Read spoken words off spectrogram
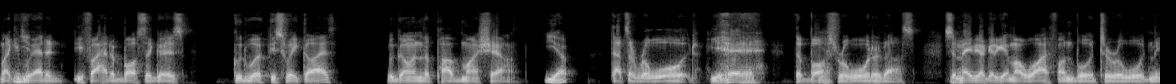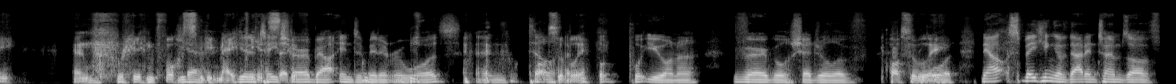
Like if we had a, if I had a boss that goes, good work this week, guys, we're going to the pub, my shout. yep That's a reward. Yeah. The boss rewarded us. So maybe I got to get my wife on board to reward me and reinforce yeah me. Maybe you teach her of- about intermittent rewards and tell Possibly. put you on a variable schedule of possibly. reward. Now, speaking of that, in terms of,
